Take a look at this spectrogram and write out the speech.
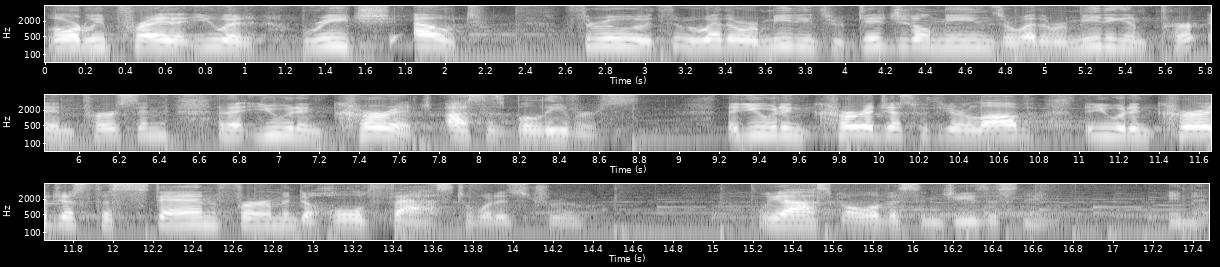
Lord, we pray that you would reach out through, through whether we're meeting through digital means or whether we're meeting in, per, in person, and that you would encourage us as believers. That you would encourage us with your love, that you would encourage us to stand firm and to hold fast to what is true. We ask all of this in Jesus' name. Amen.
